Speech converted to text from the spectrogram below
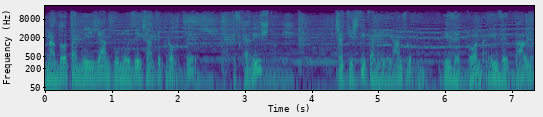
Να δω τα μπριγιάν που μου δείξατε προχτές. Ευχαρίστως. Τσακιστήκανε οι άνθρωποι, είδε τόνα, είδε τάλο,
